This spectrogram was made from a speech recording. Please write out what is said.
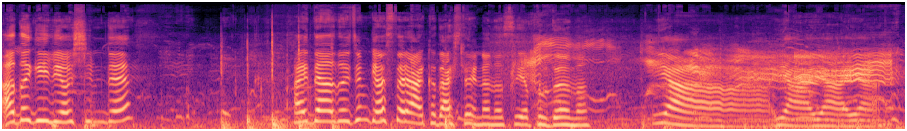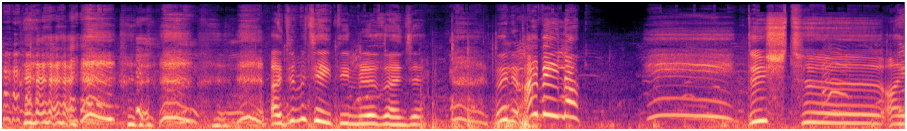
Ada geliyor şimdi. Haydi adacığım göster arkadaşlarına nasıl yapıldığını. Ya ya ya ya. Acı mı çektiğim biraz önce? Böyle ay. Hii, Düştü. Ay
